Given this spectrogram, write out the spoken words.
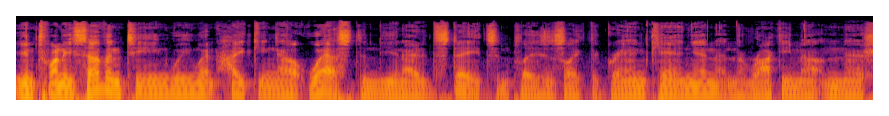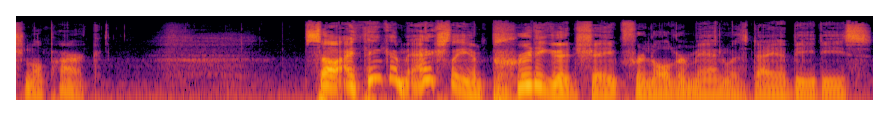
In 2017, we went hiking out west in the United States in places like the Grand Canyon and the Rocky Mountain National Park. So I think I'm actually in pretty good shape for an older man with diabetes,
